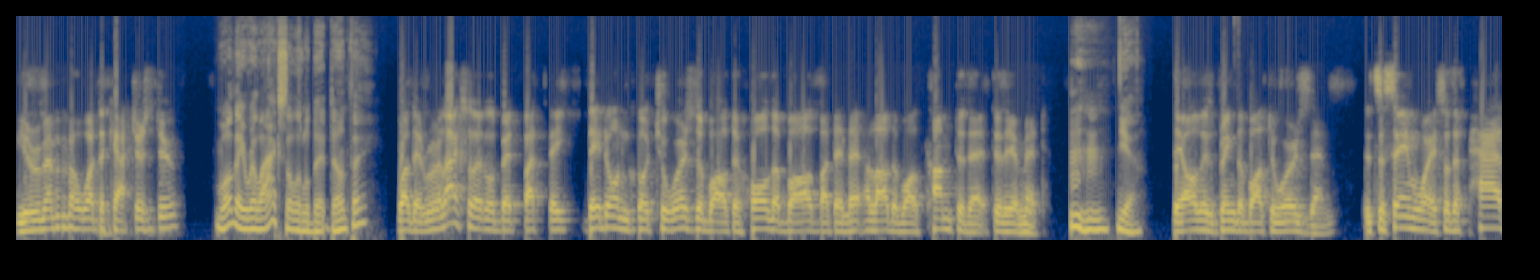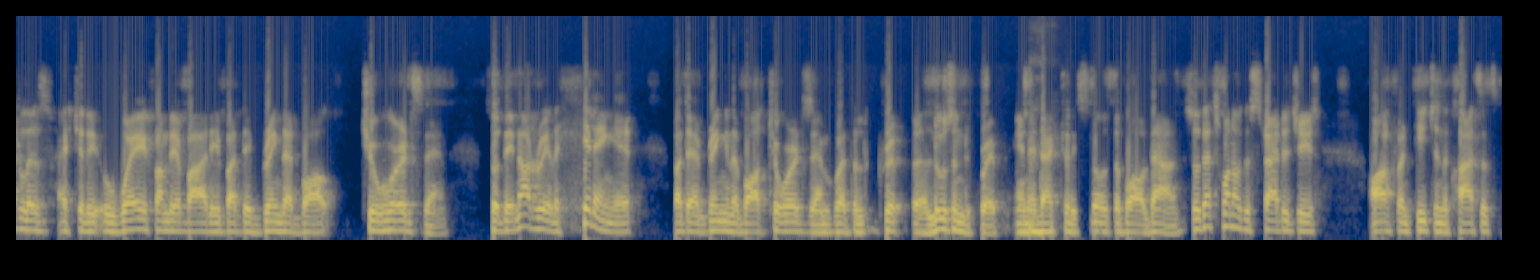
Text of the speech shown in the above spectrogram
you remember what the catchers do? Well, they relax a little bit, don't they? well, they relax a little bit, but they, they don't go towards the ball to hold the ball, but they let, allow the ball come to their to their mitt. Mm-hmm. Yeah, they always bring the ball towards them. It's the same way. So the paddle is actually away from their body, but they bring that ball towards them. So they're not really hitting it, but they're bringing the ball towards them with the grip, uh, loosened grip, and mm-hmm. it actually slows the ball down. So that's one of the strategies I often teach in the classes.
